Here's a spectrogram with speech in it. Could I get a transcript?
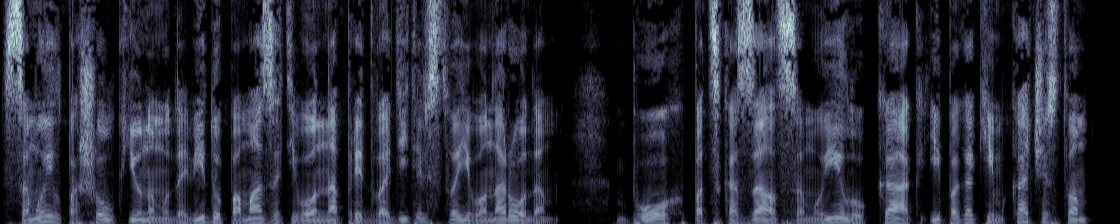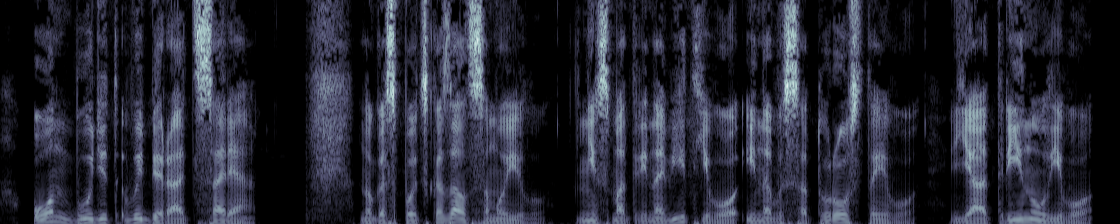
Самуил пошел к юному Давиду помазать его на предводительство его народом. Бог подсказал Самуилу, как и по каким качествам он будет выбирать царя. Но Господь сказал Самуилу, «Не смотри на вид его и на высоту роста его, я отринул его.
